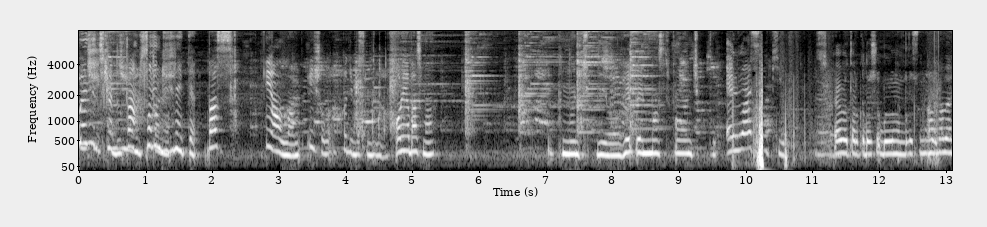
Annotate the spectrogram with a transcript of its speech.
Ben de çıkardım. Tamam sonuncu Cüneyt'te. Bas. İyi Allah'ım inşallah. Hadi bismillah. Oraya basma. Hep bundan çıktı ya. Hep elmas falan çıktı. Elmas iyi. Evet arkadaşlar bölümün burasında. Arkadaşlar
